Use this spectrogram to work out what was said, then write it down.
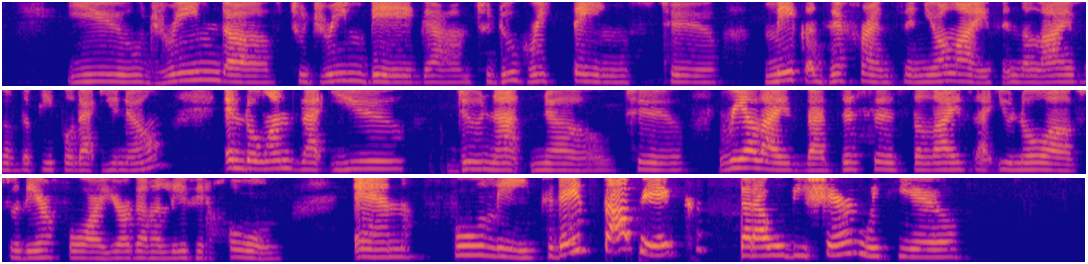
you dreamed of, to dream big, and to do great things, to make a difference in your life, in the lives of the people that you know, and the ones that you do not know, to realize that this is the life that you know of. So, therefore, you're going to live it whole and fully. Today's topic that I will be sharing with you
